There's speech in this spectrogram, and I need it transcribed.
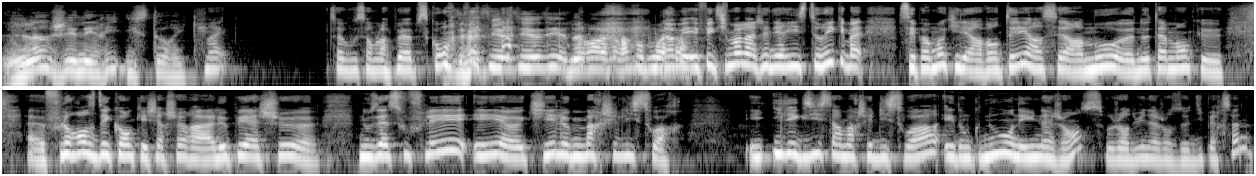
L'ingénierie historique. Ouais. Ça vous semble un peu abscon? Vas-y, vas-y, vas-y, raconte-moi ça. mais effectivement, l'ingénierie historique, eh ben, c'est pas moi qui l'ai inventé. Hein, c'est un mot, notamment que Florence Descamps, qui est chercheur à l'EPHE, nous a soufflé et qui est le marché de l'histoire. Et il existe un marché de l'histoire. Et donc, nous, on est une agence, aujourd'hui une agence de 10 personnes,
